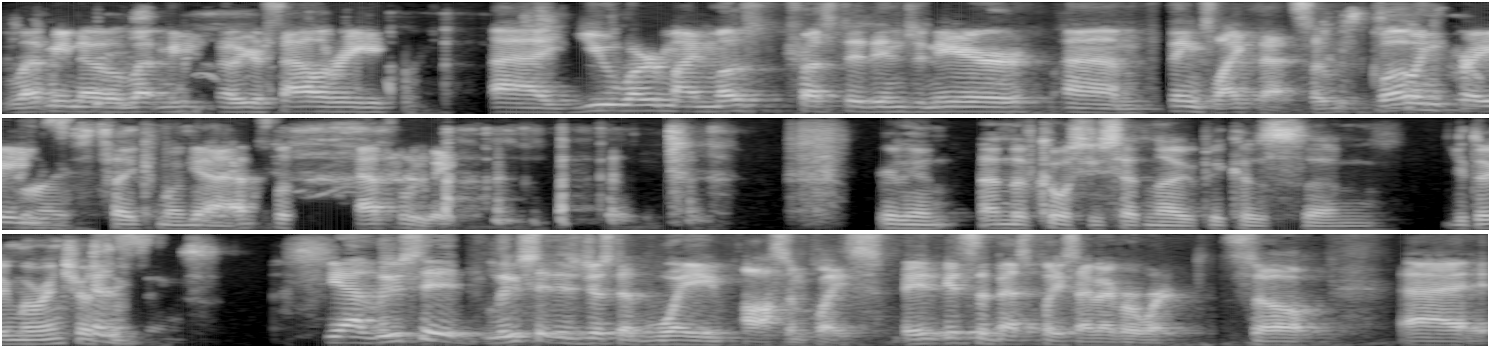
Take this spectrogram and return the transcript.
let me know. Let me know your salary. Uh, you were my most trusted engineer, um, things like that. So glowing praise. Take my money. Yeah, absolutely. absolutely. Brilliant. And of course, you said no because um, you're doing more interesting things. Yeah, Lucid. Lucid is just a way awesome place. It, it's the best place I've ever worked. So uh,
